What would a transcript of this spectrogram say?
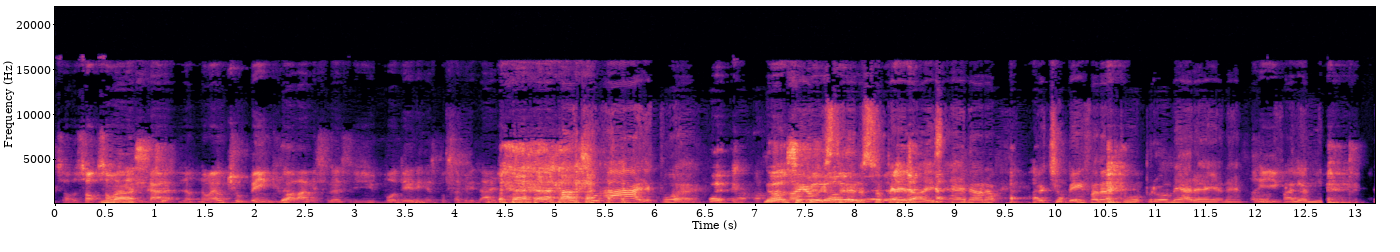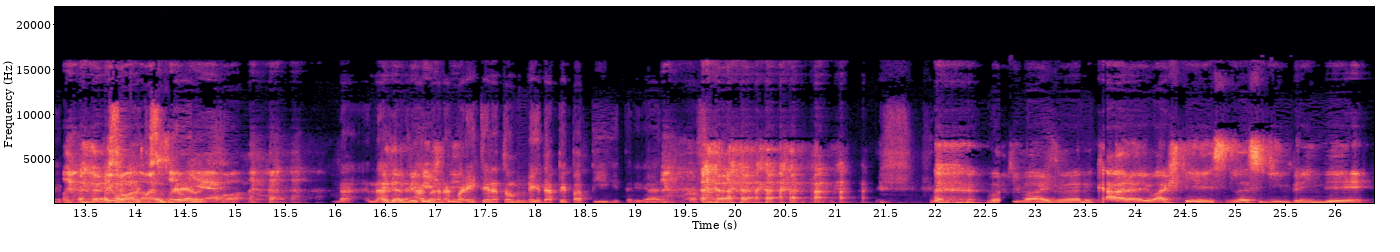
Só, só, só Mas, um cara, não, não, é o tio Ben que falava esse lance de poder e responsabilidade? ah, tio, ah, é, porra. Não é o super-herói. Né? super-heróis. É, não, não. É o tio Ben falando pro, pro Homem-Aranha, né? Pô, falha minha. Eu, ó, não é só eu que erro, ó. Na, na, agora na tem... quarentena tô meio da Peppa Pig, tá ligado? Bom demais, mano. Cara, eu acho que esse lance de empreender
